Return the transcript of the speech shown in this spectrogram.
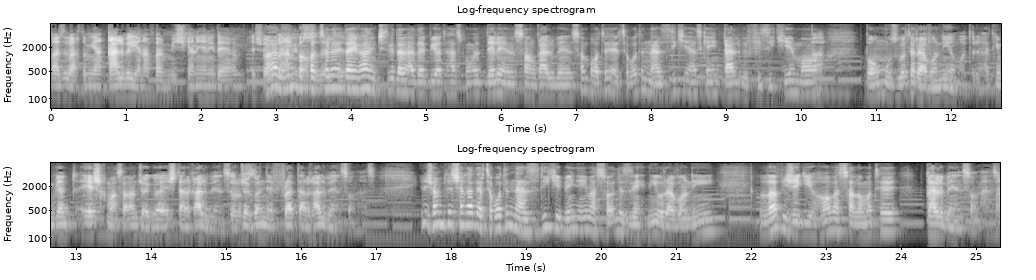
بعضی وقتا میگن قلب یه نفر میشکنه یعنی دقیقا اشاره بله این به خاطر دقیقا این چیزی که در ادبیات هست به دل انسان قلب انسان به خاطر ارتباط نزدیکی هست که این قلب فیزیکی ما بله. با اون موضوعات روانی ما داره. حتی میگن عشق مثلا جایگاهش در قلب انسان جایگاه نفرت در قلب انسان هست. این نشان میده چقدر ارتباط نزدیکی بین این مسائل ذهنی و روانی و ویژگی ها و سلامت قلب انسان هست.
